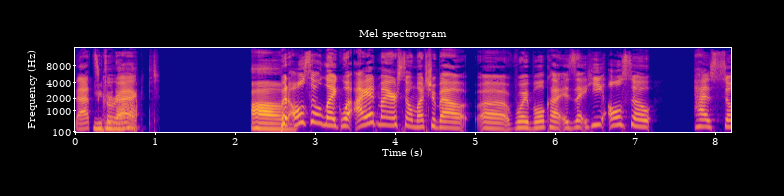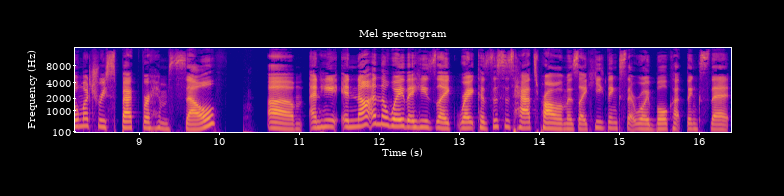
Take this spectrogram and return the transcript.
That's You correct. Um, But also, like, what I admire so much about uh, Roy Bolka is that he also has so much respect for himself Um, and he and not in the way that he's like right because this is Hat's problem is like he thinks that Roy Bullcut thinks that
